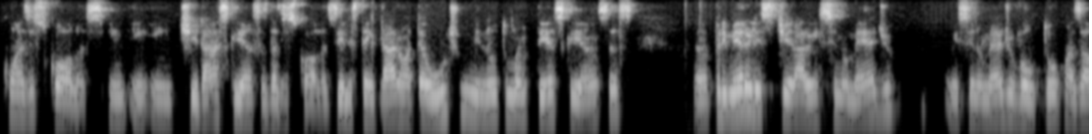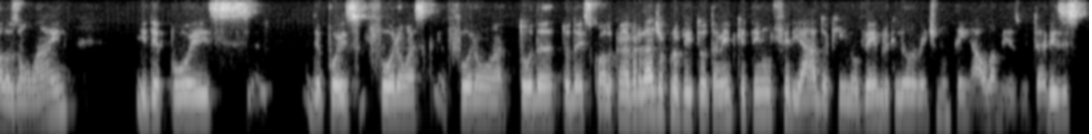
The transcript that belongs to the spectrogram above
com as escolas, em, em, em, tirar as crianças das escolas. E eles tentaram até o último minuto manter as crianças. Uh, primeiro, eles tiraram o ensino médio, o ensino médio voltou com as aulas online, e depois depois foram as foram a, toda toda a escola que na verdade aproveitou também porque tem um feriado aqui em novembro que normalmente não tem aula mesmo então eles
